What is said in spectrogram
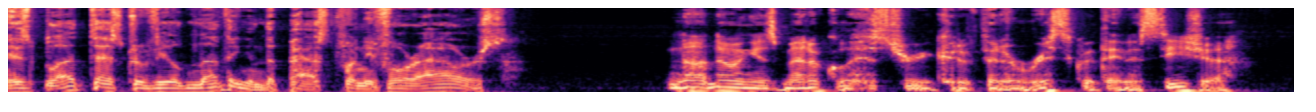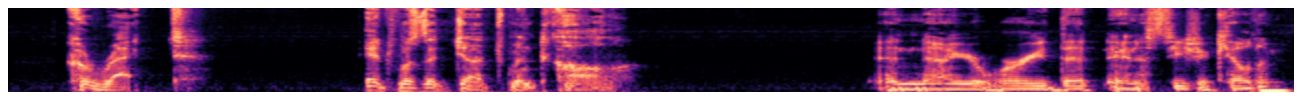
His blood test revealed nothing in the past 24 hours. Not knowing his medical history could have been a risk with anesthesia. Correct. It was a judgment call. And now you're worried that anesthesia killed him?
